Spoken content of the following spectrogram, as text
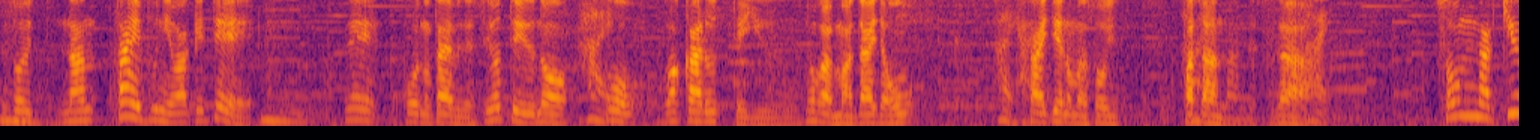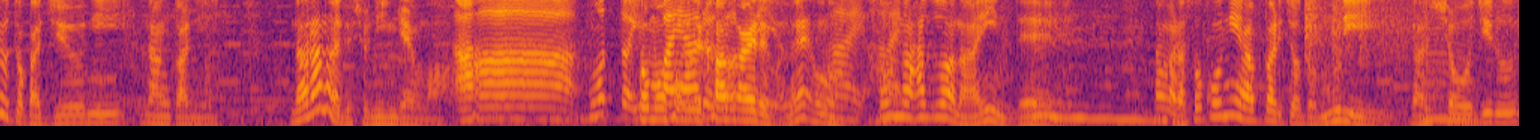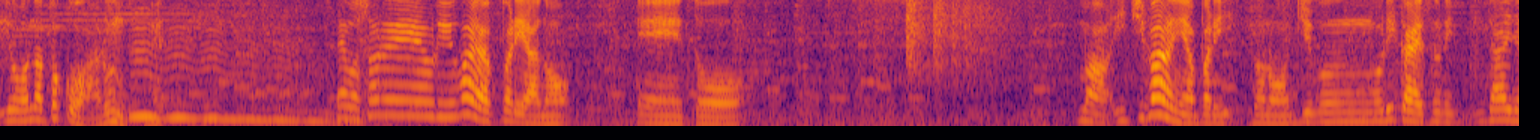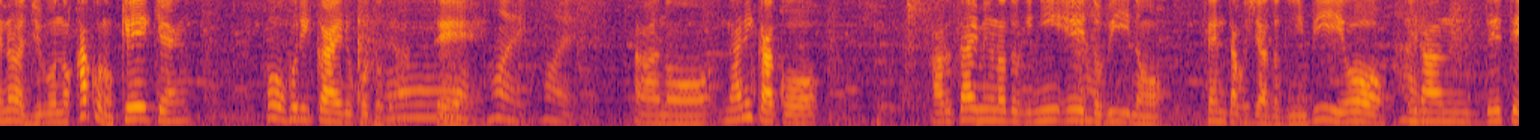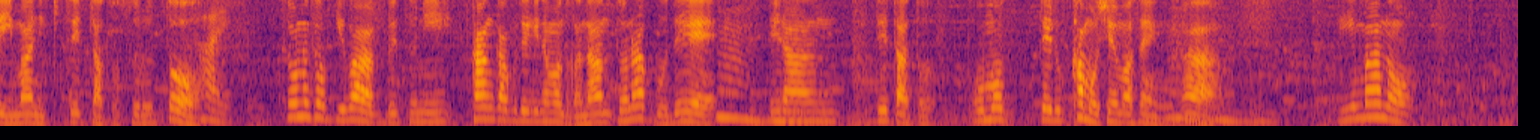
うん。そういう何タイプに分けてうん。でこのタイプですよっていうのはい。を分かるっていうのが、まあ、大体おはいはい。大抵のまあそういうパターンなんですが、はい。そんな9とか12なんかにならないでしょ人間は。ああもっといっそもそもで考えればね、うん。はいはい。そんなはずはないんで、うんだからそこにやっぱりちょっと無理が生じるようなとこはあるんですね。でもそれよりはやっぱりあのえっ、とまあ一番やっぱりその自分を理解する大事なのは自分の過去の経験を振り返ることであってはいはい。あの何かこうあるタイミングの時に A と B の選択肢した時に B を選んでて今に来てたとすると、はい。その時は別に感覚的なものとかなんとなくで選んでたと思ってるかもしれませんが、今の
